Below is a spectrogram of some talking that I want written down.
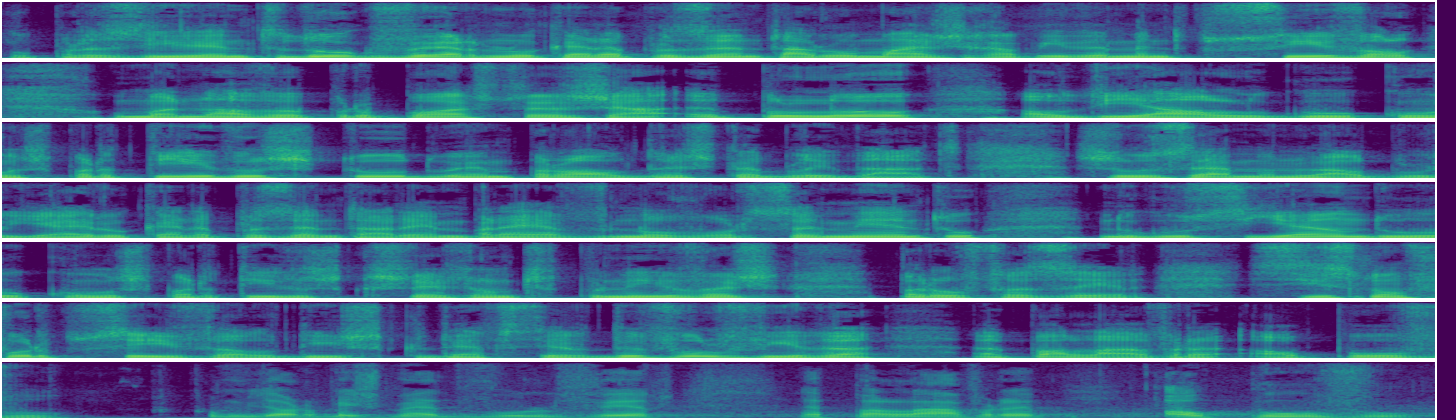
O presidente do governo quer apresentar o mais rapidamente possível uma nova proposta, já apelou ao diálogo com os partidos, tudo em prol da estabilidade. José Manuel Bolieiro quer apresentar em breve novo orçamento, negociando-o com os partidos que estejam disponíveis para o fazer. Se isso não for possível, diz que deve ser devolvida a palavra ao povo. O melhor mesmo é devolver a palavra ao povo,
